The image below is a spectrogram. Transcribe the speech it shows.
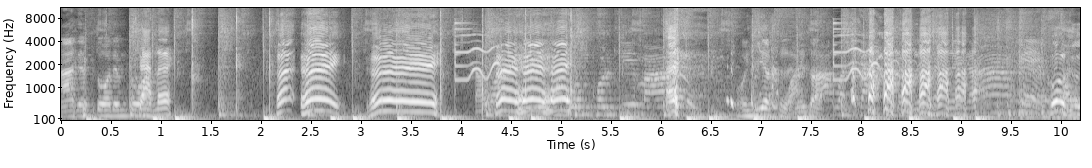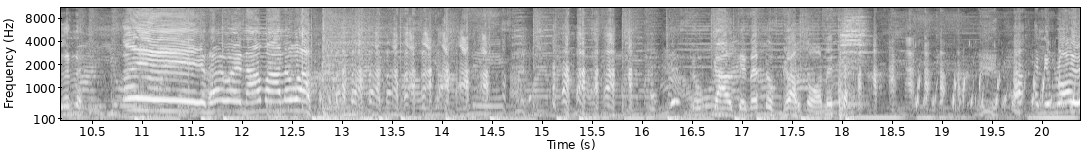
อะเต็มตัวเต็มตัวจัดเลยเฮ้ยเฮ้ยเฮ้ยเฮ้ยเฮ้ยเฮ้ยขบวนคนขี้เมาโอ้ยเหี้ยเขินไอ้สัสวันเจ้าก็ไม่เว้นเคยนะเก็บโคตรเขินเลยเอ้ยท้ายว่ายน้ำมาแล้วว่ะ ดมกาวจากนั้นดมกาวต่อเลย เรียบร้อยเ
